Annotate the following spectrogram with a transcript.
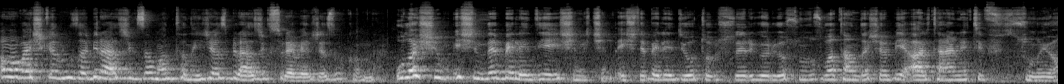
Ama başkanımıza birazcık zaman tanıyacağız, birazcık süre vereceğiz o konuda. Ulaşım işinde belediye işin içinde. İşte belediye otobüsleri görüyorsunuz, vatandaşa bir alternatif sunuyor.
